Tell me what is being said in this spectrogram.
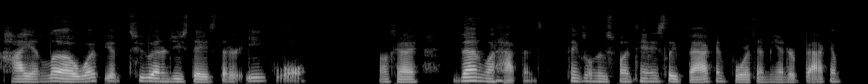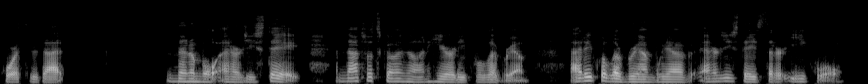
high and low, what if you have two energy states that are equal? Okay, then what happens? Things will move spontaneously back and forth and meander back and forth through that minimal energy state. And that's what's going on here at equilibrium. At equilibrium, we have energy states that are equal.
